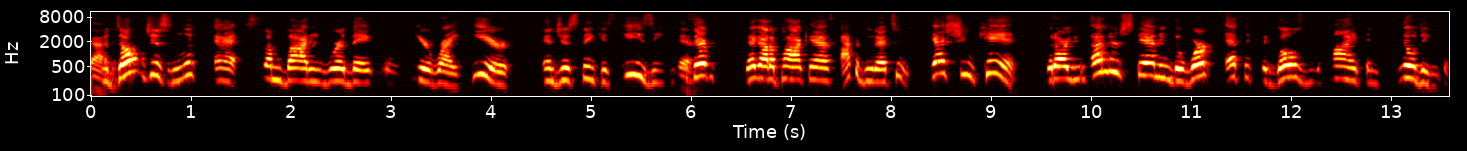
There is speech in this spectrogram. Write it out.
Got But it. don't just look at somebody where they were here, right here, and just think it's easy because Yeah. every- they got a podcast. I could do that too. Yes, you can. But are you understanding the work ethic that goes behind in building the?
